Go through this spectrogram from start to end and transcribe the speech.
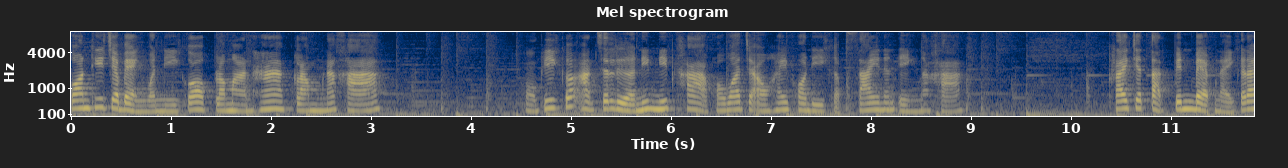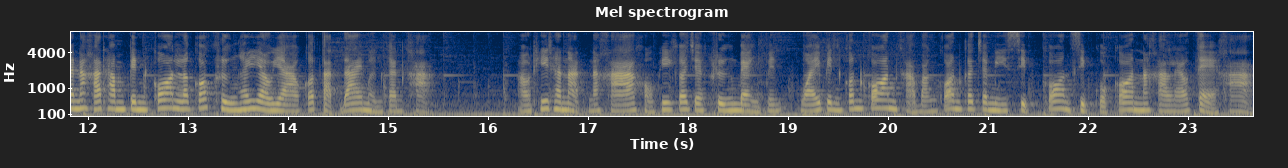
ก้อนที่จะแบ่งวันนี้ก็ประมาณ 5 กรัมนะคะ ของพี่ก็อาจจะเหลือนิดๆค่ะ เพราะว่าจะเอาให้พอดีกับไส้นั่นเองนะคะ ใครจะตัดเป็นแบบไหนก็ได้นะคะทำเป็นก้อนแล้วก็คลึงให้ยาวๆ ก็ตัดได้เหมือนกันค่ะ เอาที่ถนัดนะคะ ของพี่ก็จะคลึงแบ่งเป็นไว้เป็นก้อนๆค่ะ บางก้อนก็จะมี 10 ก้อน 10 กว่าก้อนนะคะ แล้วแต่ค่ะ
